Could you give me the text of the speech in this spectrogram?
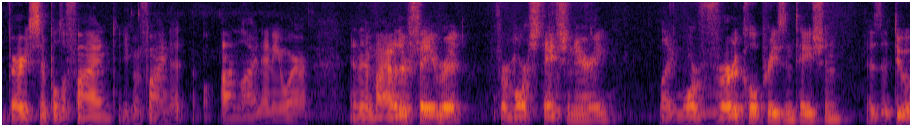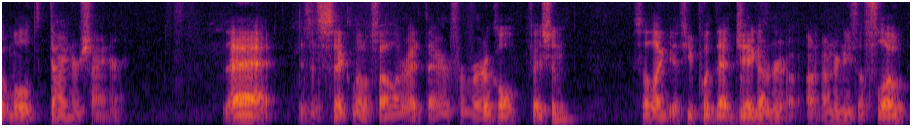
Very simple to find. You can find it online anywhere. And then my other favorite for more stationary, like more vertical presentation, is the Do It Mold Diner Shiner. That is a sick little fella right there for vertical fishing. So like if you put that jig under un- underneath a float,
